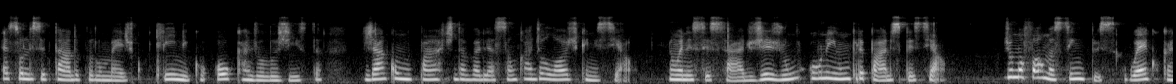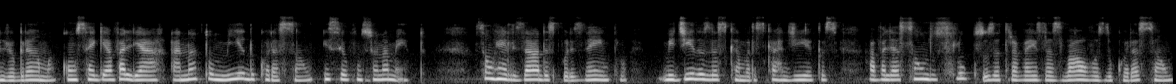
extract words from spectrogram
é solicitado pelo médico clínico ou cardiologista já como parte da avaliação cardiológica inicial. Não é necessário jejum ou nenhum preparo especial. De uma forma simples, o ecocardiograma consegue avaliar a anatomia do coração e seu funcionamento. São realizadas, por exemplo, medidas das câmaras cardíacas, avaliação dos fluxos através das válvulas do coração,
